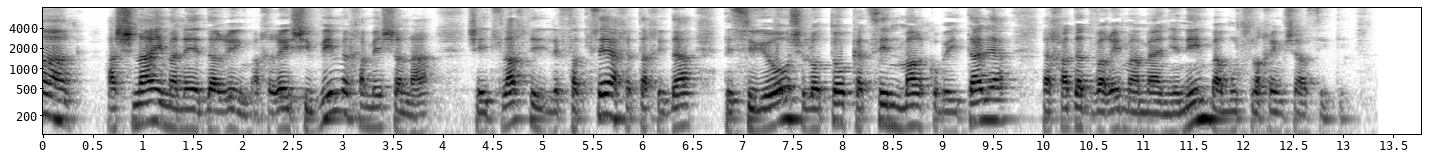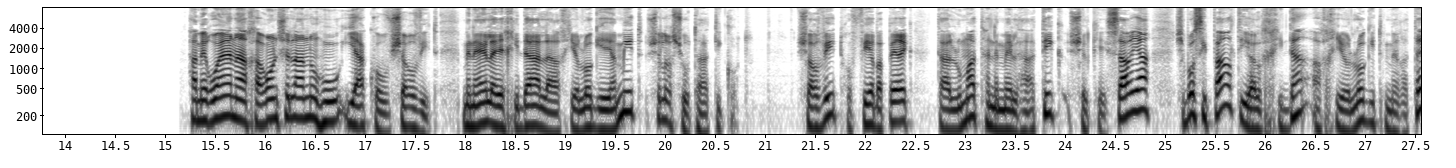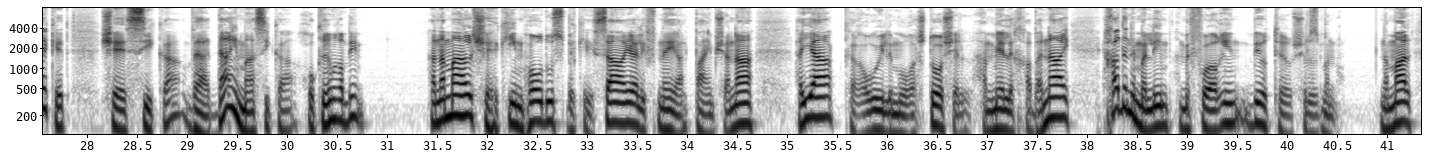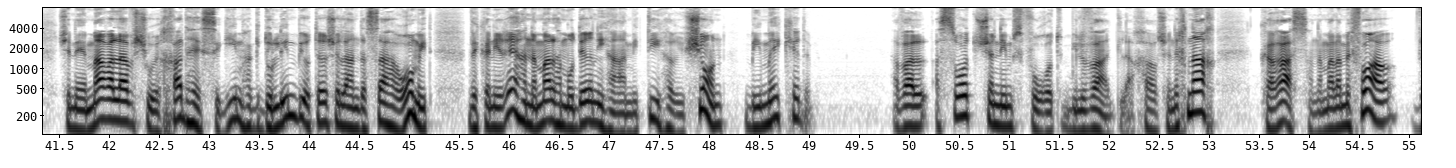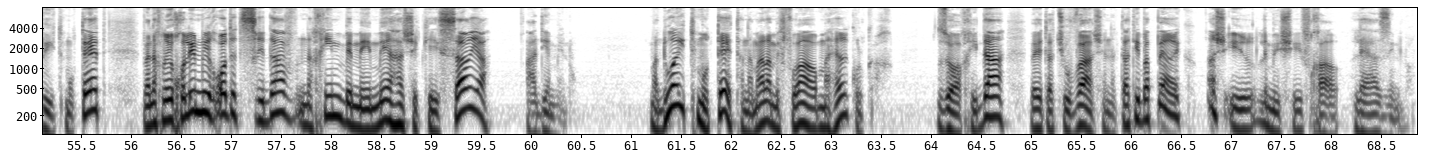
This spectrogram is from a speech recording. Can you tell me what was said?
השניים הנהדרים, אחרי 75 שנה, שהצלחתי לפצח את החידה בסיועו של אותו קצין מרקו באיטליה, אחד הדברים המעניינים והמוצלחים שעשיתי. המרואיין האחרון שלנו הוא יעקב שרביט, מנהל היחידה לארכיאולוגיה ימית של רשות העתיקות. שרביט הופיע בפרק תעלומת הנמל העתיק של קיסריה, שבו סיפרתי על חידה ארכיאולוגית מרתקת שהעסיקה ועדיין מעסיקה חוקרים רבים. הנמל שהקים הורדוס בקיסריה לפני אלפיים שנה, היה, כראוי למורשתו של המלך הבנאי, אחד הנמלים המפוארים ביותר של זמנו. נמל שנאמר עליו שהוא אחד ההישגים הגדולים ביותר של ההנדסה הרומית, וכנראה הנמל המודרני האמיתי הראשון בימי קדם. אבל עשרות שנים ספורות בלבד לאחר שנחנך, קרס הנמל המפואר והתמוטט, ואנחנו יכולים לראות את שרידיו נחים במימיה של קיסריה עד ימינו. מדוע התמוטט הנמל המפואר מהר כל כך? זו החידה, ואת התשובה שנתתי בפרק אשאיר למי שיבחר להאזין לו.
